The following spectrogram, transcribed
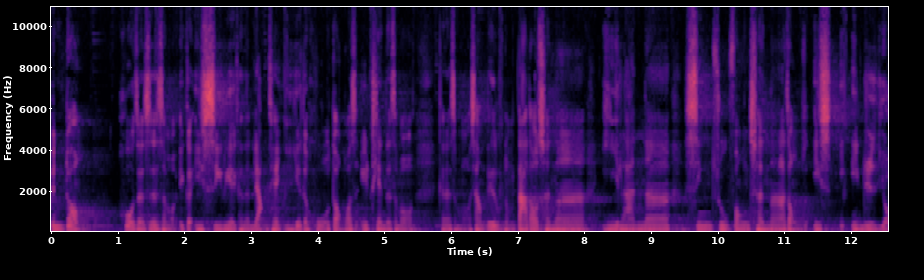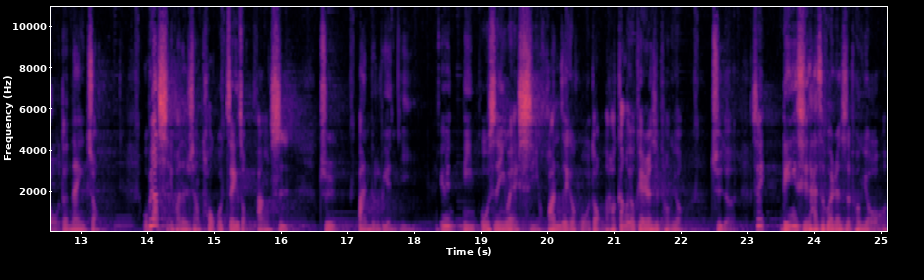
运动。或者是什么一个一系列可能两天一夜的活动，或是一天的什么可能什么像例如什么大道城啊、宜兰呐、新竹风城啊这种一一一日游的那一种，我比较喜欢的就像透过这一种方式去办的联谊，因为你我是因为喜欢这个活动，然后刚好又可以认识朋友去的。所以联谊其实还是会认识朋友哦。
